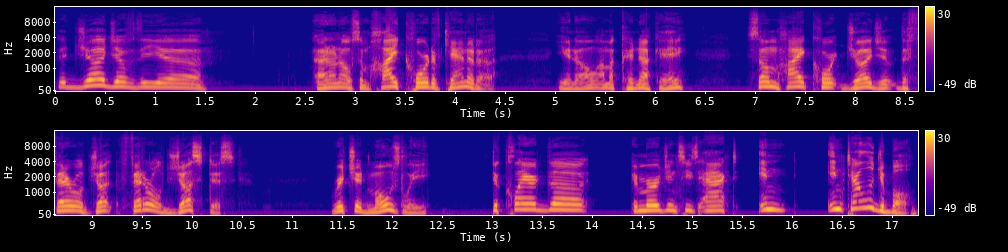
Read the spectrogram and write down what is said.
the judge of the, uh, I don't know, some high court of Canada. You know, I'm a Canuck, eh? Some high court judge, of the federal ju- federal justice, Richard Mosley, declared the Emergencies Act in intelligible.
